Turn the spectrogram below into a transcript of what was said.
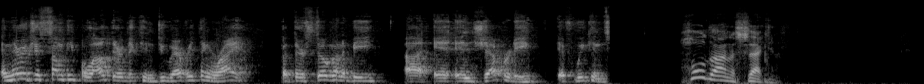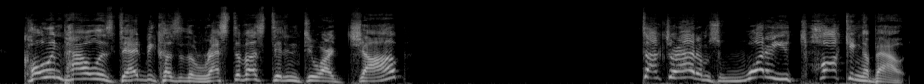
And there are just some people out there that can do everything right, but they're still going to be uh, in, in jeopardy if we can. Hold on a second. Colin Powell is dead because of the rest of us didn't do our job? Dr. Adams, what are you talking about?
